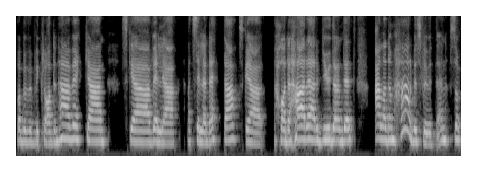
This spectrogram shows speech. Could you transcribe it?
Vad behöver bli klart den här veckan? Ska jag välja att sälja detta? Ska jag ha det här erbjudandet? Alla de här besluten som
